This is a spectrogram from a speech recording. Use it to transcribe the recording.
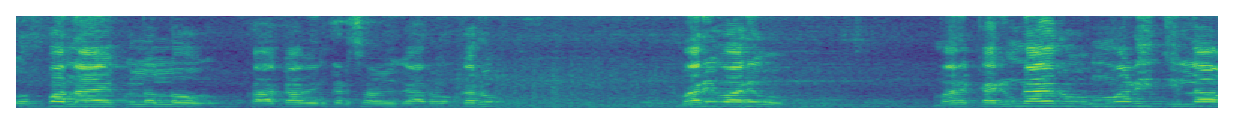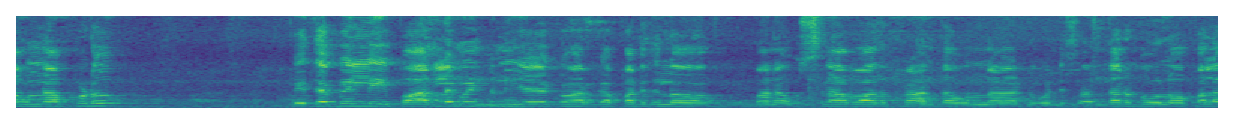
గొప్ప నాయకులలో కాకా వెంకటస్వామి గారు ఒకరు. మరి వారు మన కరీంనగర్ ఉమ్మడి జిల్లా ఉన్నప్పుడు పెద్దపల్లి పార్లమెంటు నియోజకవర్గ పరిధిలో మన హుస్నాబాద్ ప్రాంతం ఉన్నటువంటి సందర్భం లోపల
